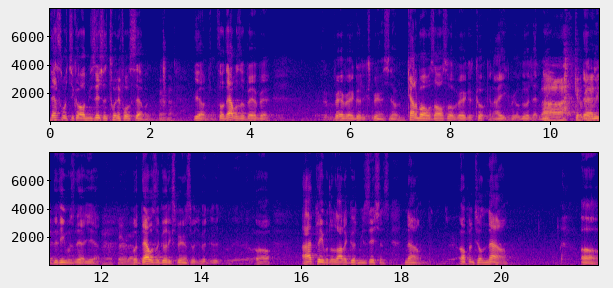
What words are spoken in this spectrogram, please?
that's what you call musicians 24 7. Fair enough. Yeah, so that was a very, very, very, very good experience. You know, Cannonball was also a very good cook, and I ate real good that week. Uh, can that imagine. week that he was there, yeah. Yeah, fair enough. But that was a good experience. Uh, I played with a lot of good musicians. Now, up until now, uh, uh,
